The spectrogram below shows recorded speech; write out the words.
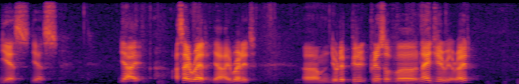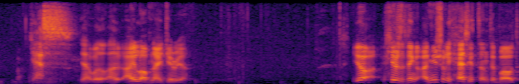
yes, yes. Yeah, I, as I read, yeah, I read it. Um, you're the Prince of uh, Nigeria, right? Yes. Yeah, well, I, I love Nigeria. Yeah, here's the thing. I'm usually hesitant about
